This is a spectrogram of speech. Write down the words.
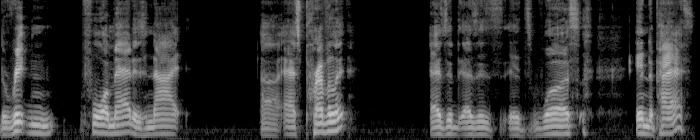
The written format is not uh, as prevalent as it as it, it was in the past.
